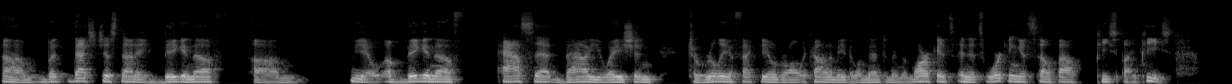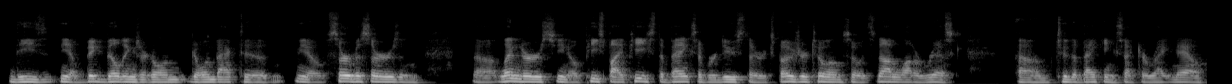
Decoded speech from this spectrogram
Um, but that's just not a big enough, um, you know, a big enough asset valuation to really affect the overall economy, the momentum in the markets, and it's working itself out piece by piece. These, you know, big buildings are going going back to, you know, servicers and uh, lenders. You know, piece by piece, the banks have reduced their exposure to them, so it's not a lot of risk um, to the banking sector right now.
